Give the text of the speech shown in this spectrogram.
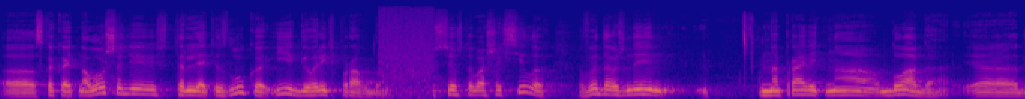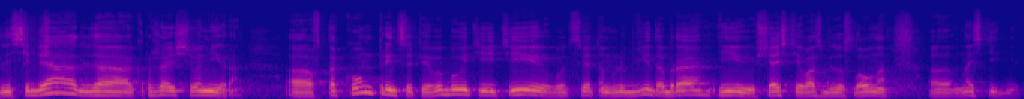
э, скакать на лошади, стрелять из лука и говорить правду. Все, что в ваших силах, вы должны направить на благо э, для себя, для окружающего мира. Э, в таком принципе вы будете идти вот светом любви, добра, и счастье вас, безусловно, э, настигнет.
